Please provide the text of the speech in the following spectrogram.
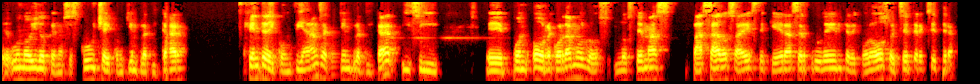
un oído que nos escucha y con quien platicar, gente de confianza con quien platicar, y si eh, o recordamos los, los temas pasados a este, que era ser prudente, decoroso, etcétera, etcétera,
